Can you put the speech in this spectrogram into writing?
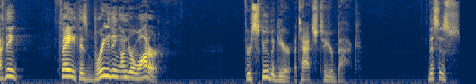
I think faith is breathing underwater through scuba gear attached to your back. This is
